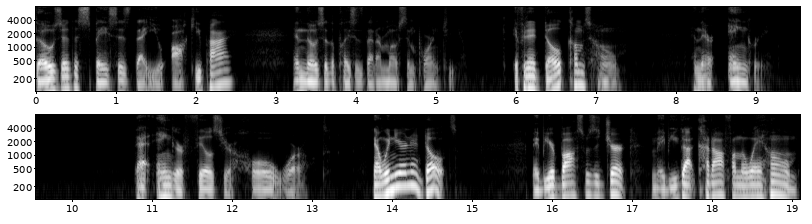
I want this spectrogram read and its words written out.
Those are the spaces that you occupy, and those are the places that are most important to you. If an adult comes home and they're angry, that anger fills your whole world. Now, when you're an adult, maybe your boss was a jerk, maybe you got cut off on the way home,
